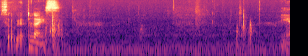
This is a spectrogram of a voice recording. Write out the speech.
so good Nice. Yeah.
